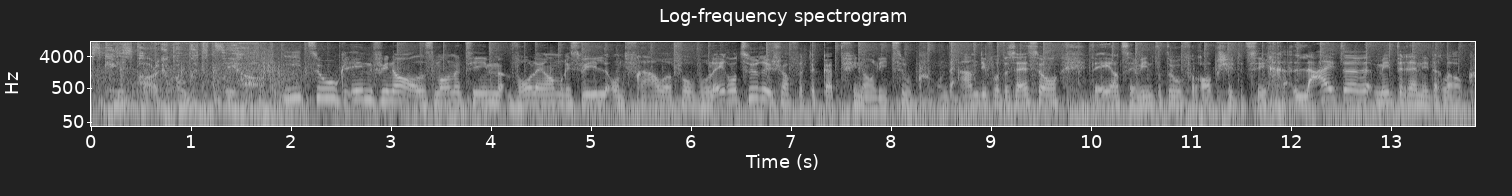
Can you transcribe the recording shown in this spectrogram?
Skillspark.ch Einzug in Final. Das Mannenteam Volley Amriswil und Frauen von Volero Zürich schaffen den Cup-Finaleinzug. Und Ende der Saison. Der EAC Winterthur verabschiedet sich leider mit einer Niederlage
